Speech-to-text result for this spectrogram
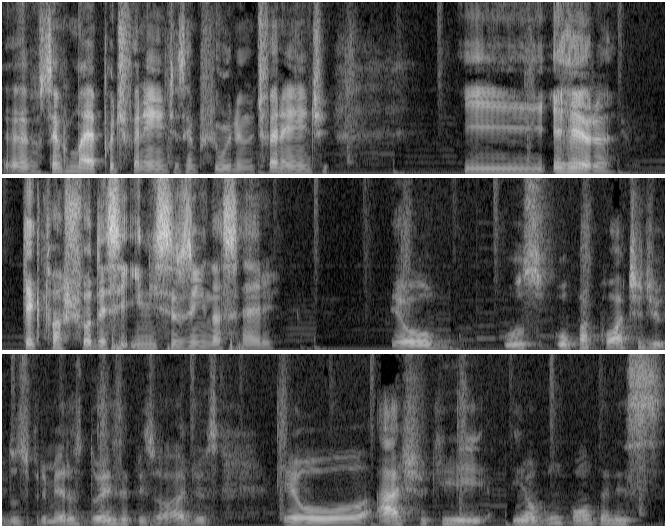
É sempre uma época diferente, sempre figurino diferente. E Herrera, o que, que tu achou desse iníciozinho da série? Eu. Os, o pacote de, dos primeiros dois episódios, eu acho que em algum ponto eles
